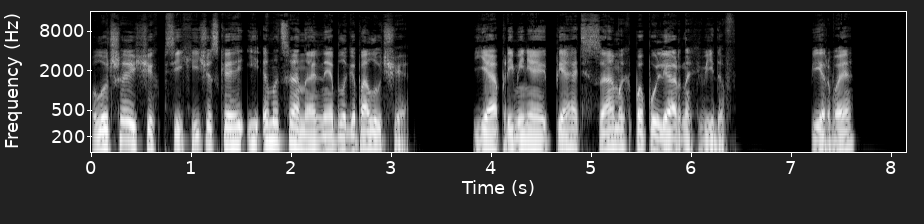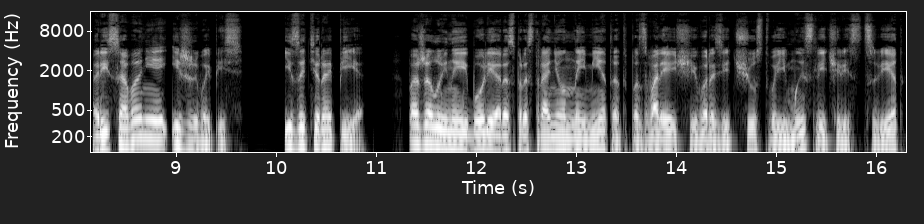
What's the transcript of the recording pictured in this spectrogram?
улучшающих психическое и эмоциональное благополучие. Я применяю пять самых популярных видов. Первое – рисование и живопись. Изотерапия. Пожалуй, наиболее распространенный метод, позволяющий выразить чувства и мысли через цвет,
